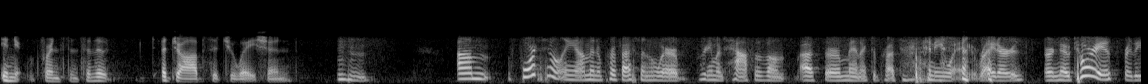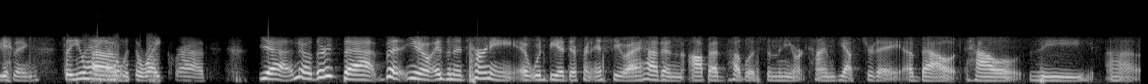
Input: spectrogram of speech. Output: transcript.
in, for instance, in a, a job situation? hmm Um, fortunately, I'm in a profession where pretty much half of um, us are manic depressive anyway. Writers are notorious for these Yeah. things. So you hang Um, out with the right crowd. Yeah, no, there's that. But, you know, as an attorney, it would be a different issue. I had an op-ed published in the New York Times yesterday about how the uh,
